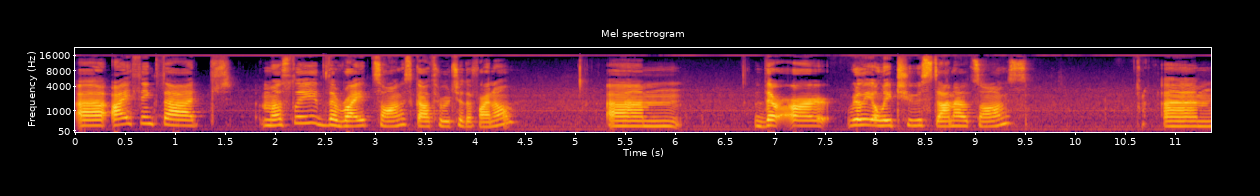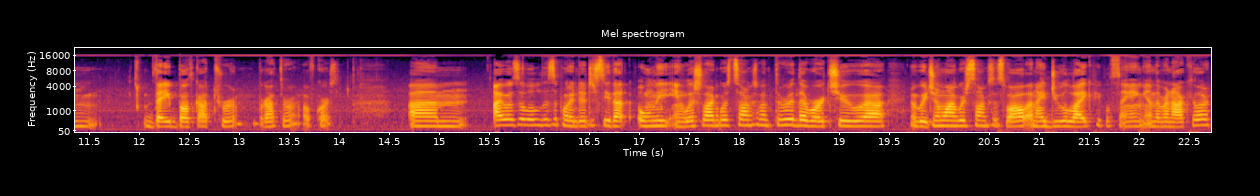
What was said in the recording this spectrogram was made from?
Uh, I think that mostly the right songs got through to the final. Um, there are really only two standout songs. Um, they both got through, got through, of course. Um, I was a little disappointed to see that only English language songs went through. There were two uh, Norwegian language songs as well, and I do like people singing in the vernacular,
